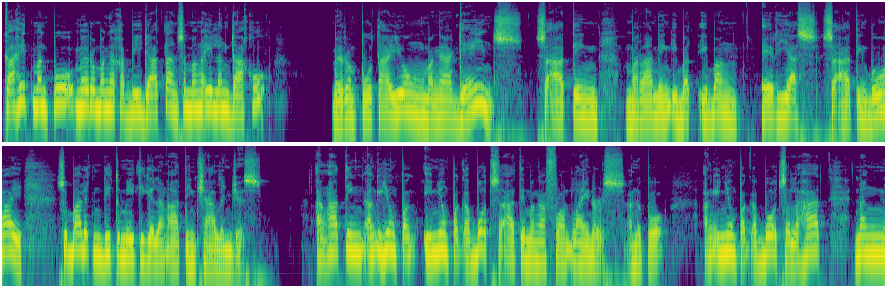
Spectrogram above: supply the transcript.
Kahit man po meron mga kabigatan sa mga ilang dako, meron po tayong mga gains sa ating maraming iba't ibang areas sa ating buhay. Subalit hindi tumitigil ang ating challenges. ang ating ang iyong pag inyong pag-abot sa ating mga frontliners. Ano po? Ang inyong pag-abot sa lahat ng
